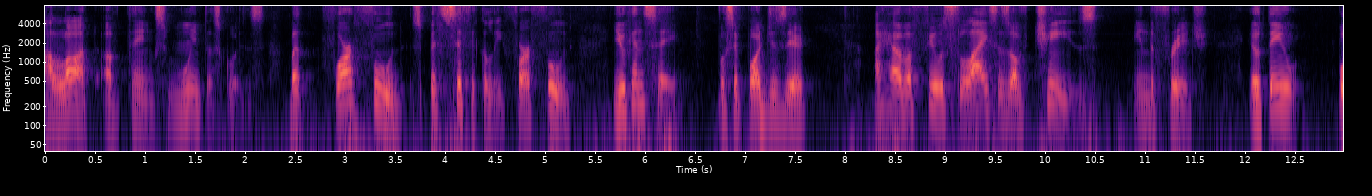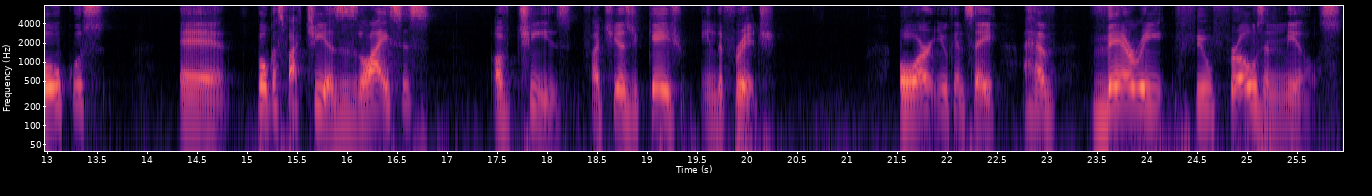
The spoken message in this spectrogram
a lot of things, muitas coisas. But for food, specifically for food, you can say, você pode dizer, I have a few slices of cheese in the fridge. Eu tenho poucos, é, poucas fatias, slices of cheese, fatias de queijo in the fridge. Or you can say, I have very few frozen meals.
